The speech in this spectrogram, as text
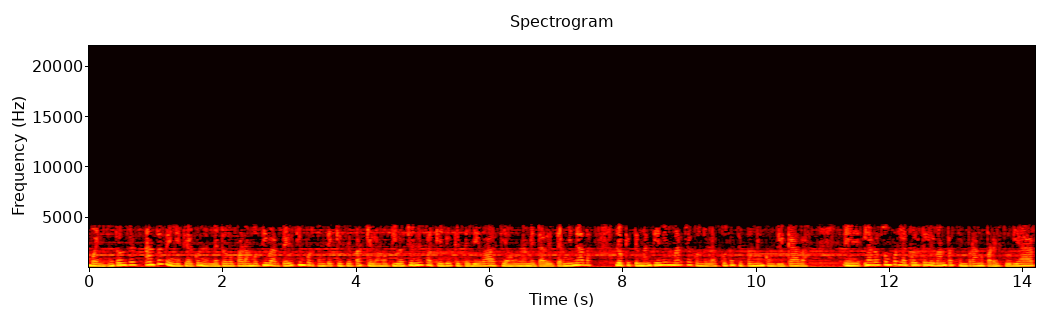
Bueno, entonces, antes de iniciar con el método para motivarte, es importante que sepas que la motivación es aquello que te lleva hacia una meta determinada, lo que te mantiene en marcha cuando las cosas se ponen complicadas. Eh, la razón por la cual te levantas temprano para estudiar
